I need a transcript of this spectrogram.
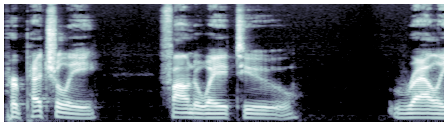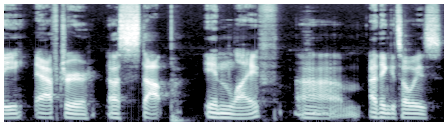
perpetually found a way to rally after a stop in life. Um, I think it's always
